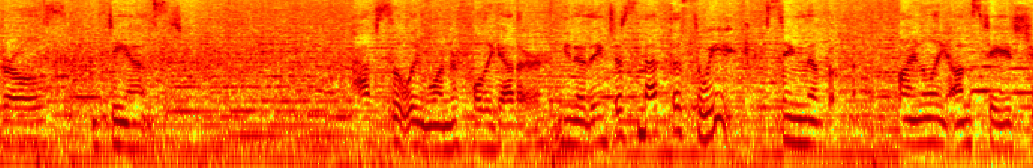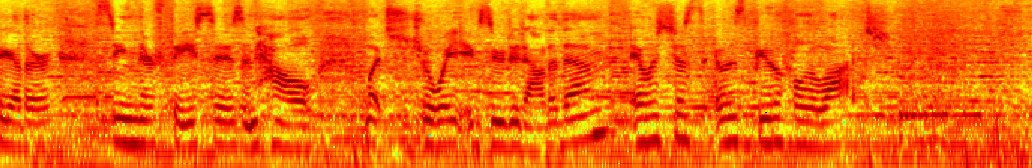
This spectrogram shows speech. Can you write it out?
girls danced absolutely wonderful together. You know, they just met this week. Seeing them finally on stage together, seeing their faces and how much joy exuded out of them, it was just, it was beautiful to watch.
